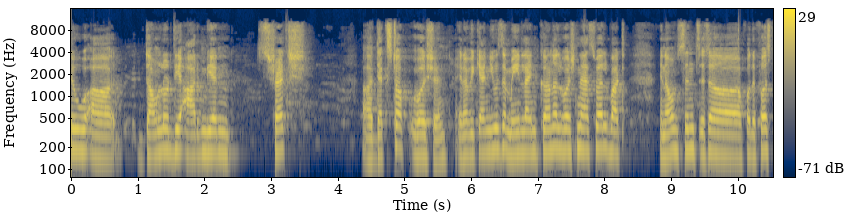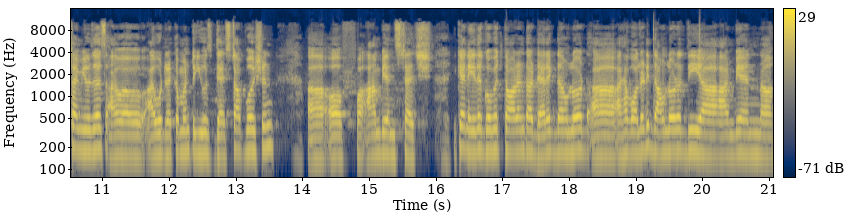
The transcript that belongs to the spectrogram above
to uh, download the Armbian stretch uh, desktop version. You know, we can use the mainline kernel version as well, but you know since it's a for the first time users I, uh, I would recommend to use desktop version uh, of Armbian stretch. You can either go with torrent or direct download. Uh, I have already downloaded the uh, Armbian uh,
